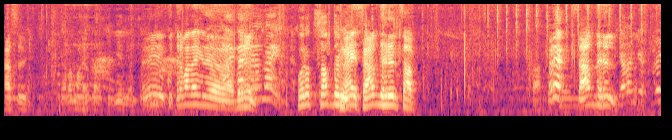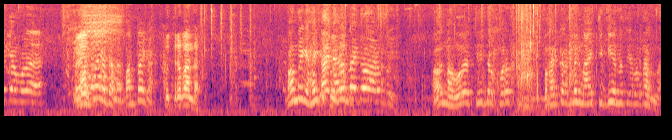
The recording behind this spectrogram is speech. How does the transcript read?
असं ए, कुत्रा बांधा की, अ, धरेल. परत साप धर नाही साप धरेल साप. साप धरेल. बांधताय का त्याला? बांधताय का? कुत्र बांधा. बांधा की हाय का सोय? अहो नव ती जर परत बाहेर काढलं की नाही ती बी येणं त्याला धरणार.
